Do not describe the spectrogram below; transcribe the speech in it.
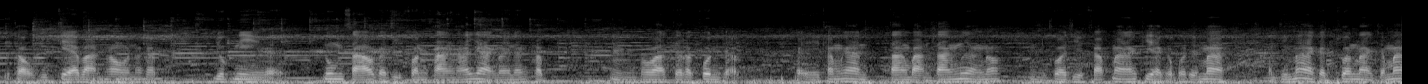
ผู้เฒ่าผู้แก่บ้านเฮานะครับ ยุคนี้ก็ นุ่มสาวก็สิค่อนข้างหายากหน่อยนะครับอืมเพราะว่าแต่ละคนก็ไปทำงานต่างบ้านต่างเมืองเนาะกว่าสิกลับมาทั้งเทียก็บ่ได้มาอันที่มาก็ส่วนมากจะมา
